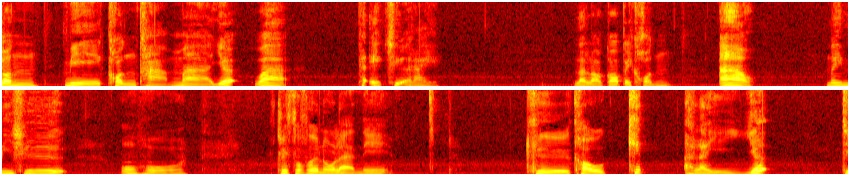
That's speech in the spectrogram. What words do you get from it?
จนมีคนถามมาเยอะว่าพระเอกชื่ออะไร แล้วเราก็ไปค้น อ้าว ไม่มีชื่อ โอ้โห คริสโตเฟอร์โนแลนนี่ คือเขาคิดอะไรเยอะจ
